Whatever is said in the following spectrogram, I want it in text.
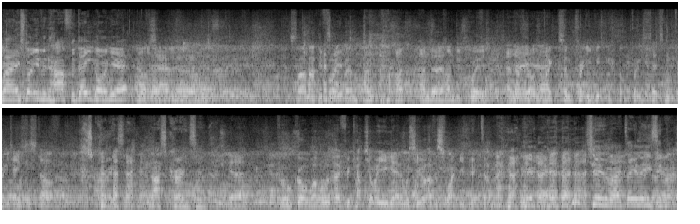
man, it's not even half a day gone yet. Not that. Um, So I'm happy for you, man. un- un- under 100 quid, and Yeah, I've got yeah. like some pretty, good- pretty, some pretty tasty stuff. That's crazy. That's crazy. Yeah. Cool, cool. Well, we'll if we catch up with you again, and we'll see what other swag you picked up, man. Cheers, mate. Take it easy, mate.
